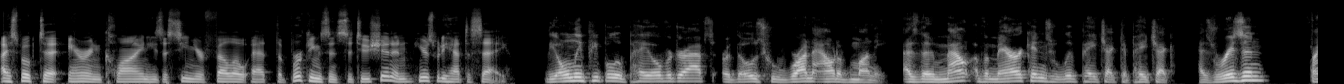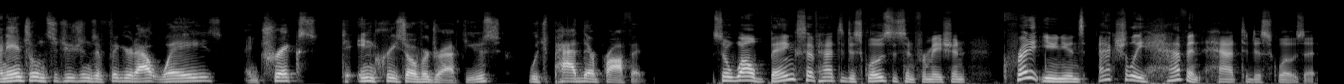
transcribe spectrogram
I spoke to Aaron Klein, he's a senior fellow at the Brookings Institution, and here's what he had to say. The only people who pay overdrafts are those who run out of money. As the amount of Americans who live paycheck to paycheck has risen, financial institutions have figured out ways and tricks to increase overdraft use which pad their profit. So while banks have had to disclose this information, credit unions actually haven't had to disclose it.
